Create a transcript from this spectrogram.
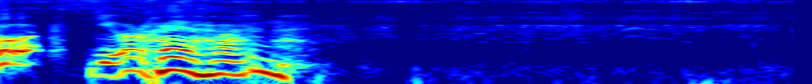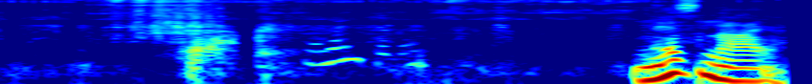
О, дергає гарно. Не знаю.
